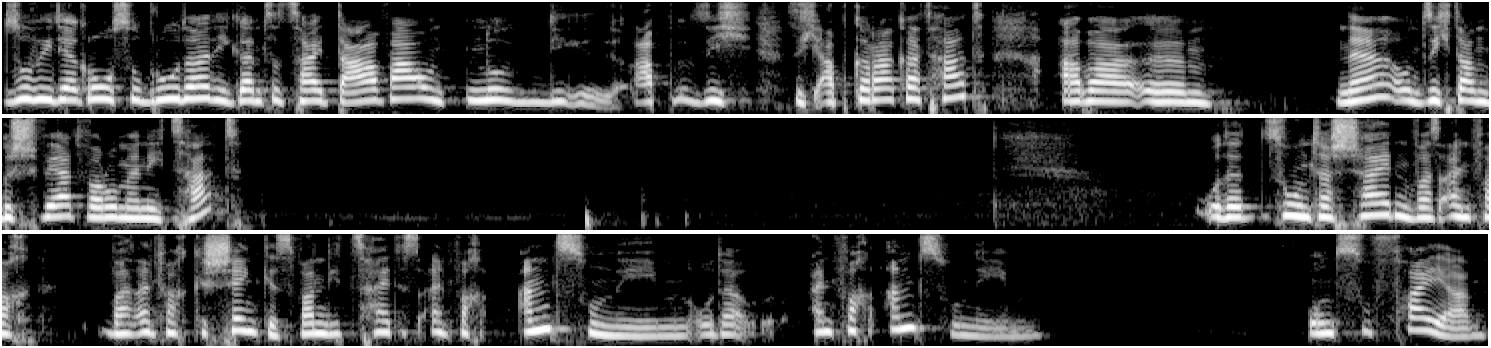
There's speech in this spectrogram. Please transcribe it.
so wie der große Bruder die ganze Zeit da war und nur die, ab, sich, sich abgerackert hat, aber ähm, ne, und sich dann beschwert, warum er nichts hat. Oder zu unterscheiden, was einfach, was einfach Geschenk ist, wann die Zeit ist, einfach anzunehmen oder einfach anzunehmen und zu feiern.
